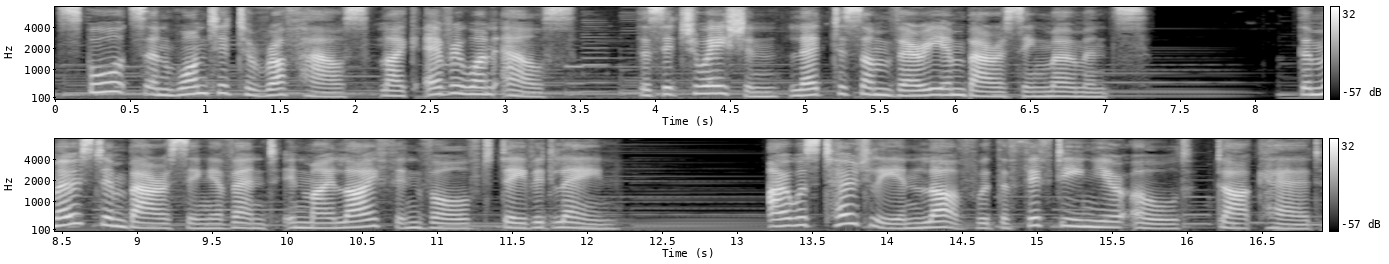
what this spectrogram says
sports and wanted to roughhouse like everyone else, the situation led to some very embarrassing moments. The most embarrassing event in my life involved David Lane. I was totally in love with the 15 year old, dark haired,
